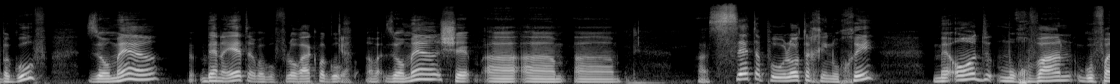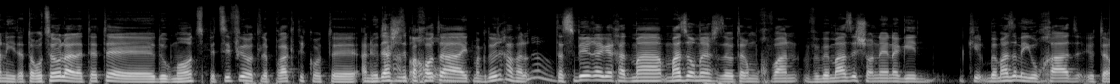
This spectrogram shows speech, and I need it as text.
בגוף, זה אומר, בין היתר בגוף, לא רק בגוף, כן. אבל זה אומר שהסט הפעולות החינוכי, מאוד מוכוון גופנית. אתה רוצה אולי לתת אה, דוגמאות ספציפיות לפרקטיקות? אה, אני יודע שזה פחות ההתמקדות שלך, אבל לא. תסביר רגע אחד מה, מה זה אומר שזה יותר מוכוון, ובמה זה שונה נגיד, כאילו, במה זה מיוחד יותר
